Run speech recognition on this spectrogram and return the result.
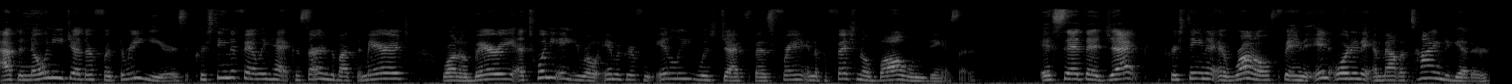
After knowing each other for three years, Christina family had concerns about the marriage. Ronald Berry, a 28 year old immigrant from Italy, was Jack's best friend and a professional ballroom dancer. It said that Jack, Christina, and Ronald spent an inordinate amount of time together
